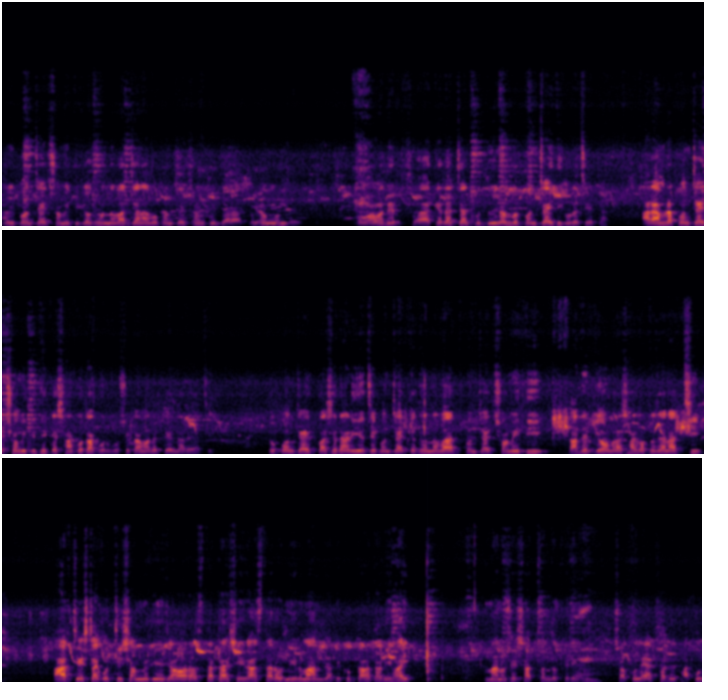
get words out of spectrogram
আমি পঞ্চায়েত সমিতিকেও ধন্যবাদ জানাব। পঞ্চায়েত সমিতির যারা প্রতিনিধি ও আমাদের কেদারচাঁদপুর দুই নম্বর পঞ্চায়েতই করেছে এটা। আর আমরা পঞ্চায়েত সমিতি থেকে সাঁকোটা করব সেটা আমাদের টেন্ডারে আছে। তো পঞ্চায়েত পাশে দাঁড়িয়েছে পঞ্চায়েতকে ধন্যবাদ। পঞ্চায়েত সমিতি তাদেরকেও আমরা স্বাগত জানাচ্ছি। আর চেষ্টা করছি সামনে দিয়ে যাওয়া রাস্তাটা সেই রাস্তারও নির্মাণ যাতে খুব তাড়াতাড়ি হয় মানুষের স্বাচ্ছন্দ্য ফেরে। সকলে একসাথে থাকুন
